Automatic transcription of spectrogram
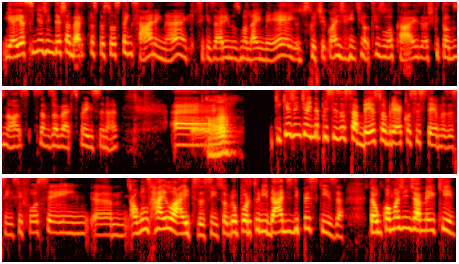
e aí assim a gente deixa aberto para as pessoas pensarem, né? Que se quiserem nos mandar e-mail, discutir com a gente em outros locais, eu acho que todos nós estamos abertos para isso, né? É... Claro. Que, que, a gente ainda precisa saber sobre ecossistemas, assim, se fossem um, alguns highlights, assim, sobre oportunidades de pesquisa. Então, como a gente já meio que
